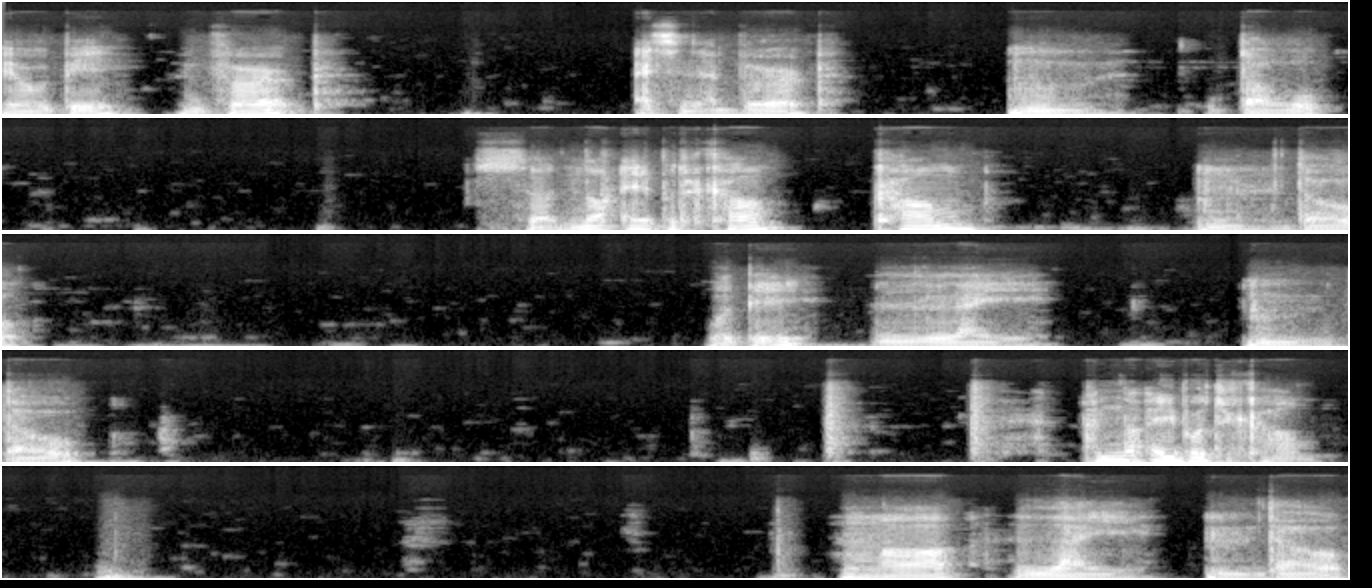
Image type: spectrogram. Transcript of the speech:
It will be verb as in a verb, mm, do. So not able to come, come, mm, do would be 嚟唔到。I'm not able to come. 我嚟唔到。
